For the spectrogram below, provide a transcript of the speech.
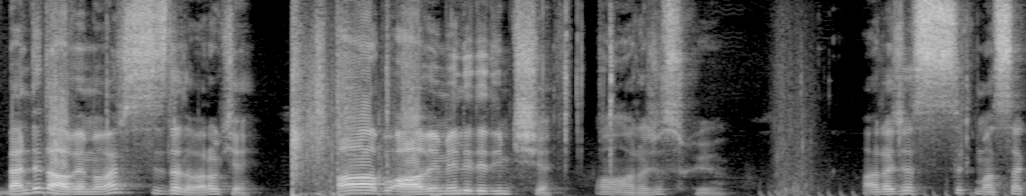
Bende de AVM var. Sizde de var. Okey. Aa bu AVM'li dediğim kişi. Aa araca sıkıyor. Araca sıkmazsak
